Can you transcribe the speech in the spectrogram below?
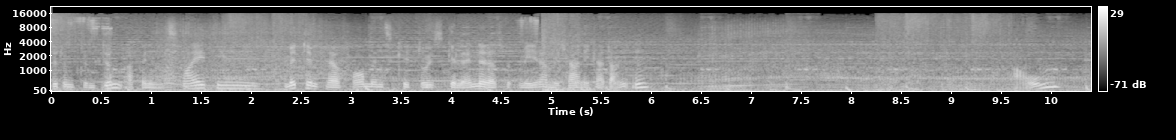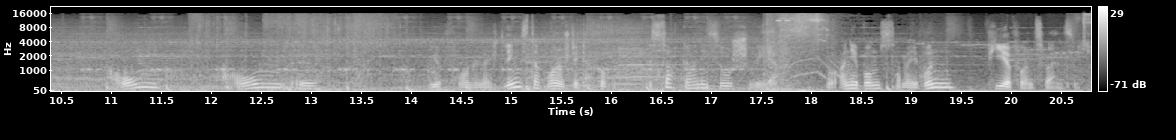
dum, dum, dum, ab in den zweiten. Mit dem Performance-Kit durchs Gelände. Das wird mir jeder Mechaniker danken. Baum. Baum. Baum. Äh, hier vorne leicht links. Da vorne steht er. Guck. Ist doch gar nicht so schwer. So, angebumst haben wir gewonnen. 4 von 20.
